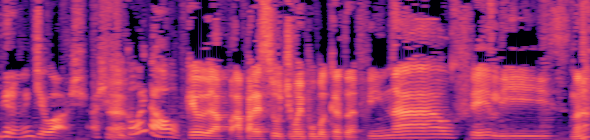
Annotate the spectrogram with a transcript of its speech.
grande, eu acho. Acho que É. ficou legal. Porque a- aparece o Timão e Pumba cantando Final Feliz, né?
